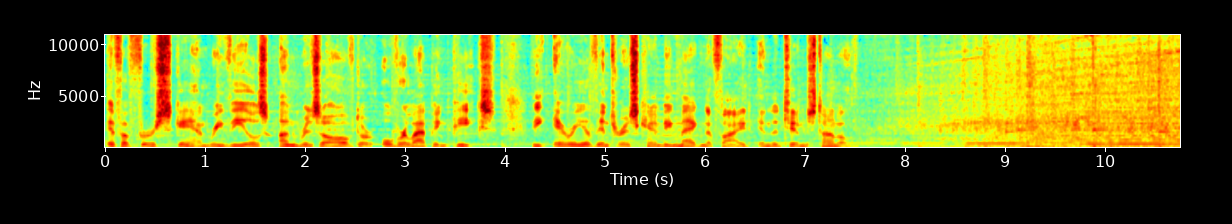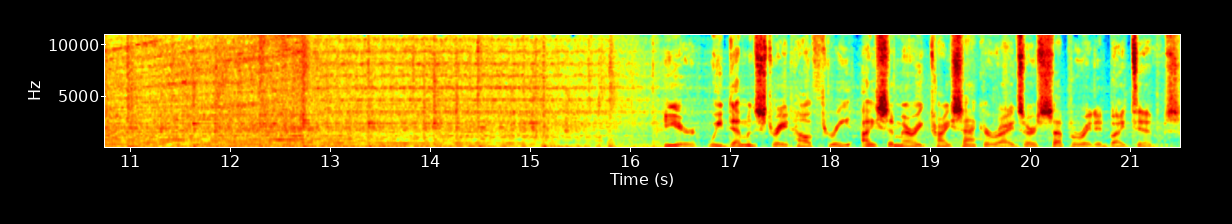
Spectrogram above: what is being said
If a first scan reveals unresolved or overlapping peaks, the area of interest can be magnified in the TIMS tunnel. Here, we demonstrate how three isomeric trisaccharides are separated by TIMS.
